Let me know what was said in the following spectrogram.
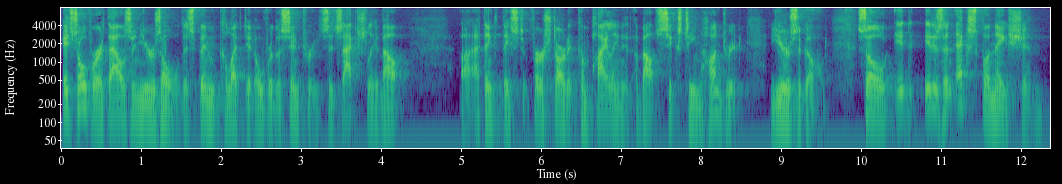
It's over a thousand years old. It's been collected over the centuries. It's actually about, uh, I think they st- first started compiling it about 1600 years ago. So it, it is an explanation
